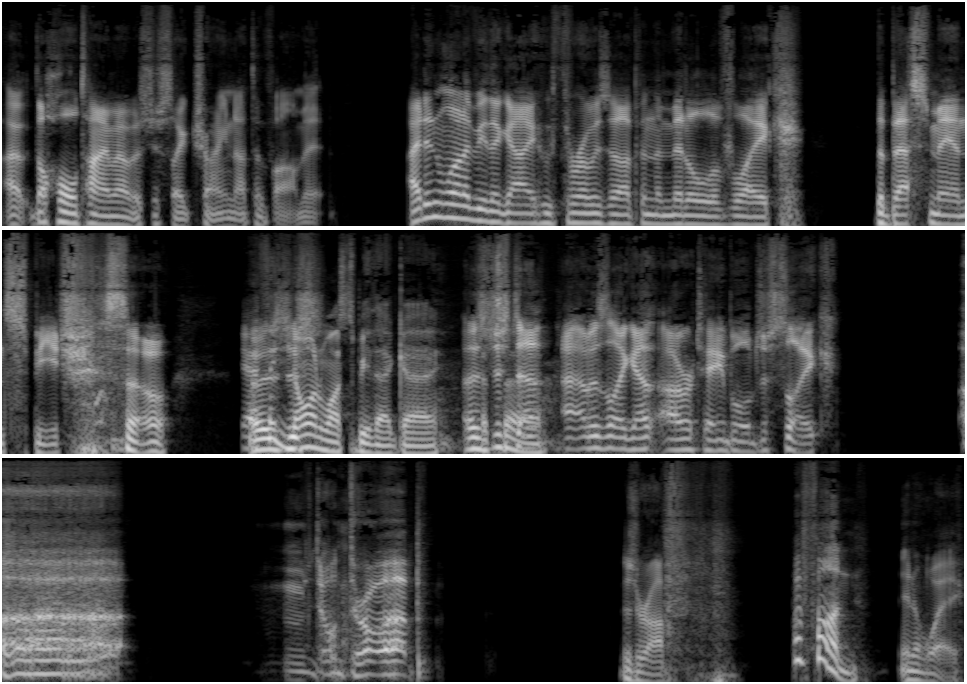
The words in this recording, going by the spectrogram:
I, the whole time I was just like trying not to vomit. I didn't want to be the guy who throws up in the middle of like the best man's speech. So Yeah, I I, was think no one wants to be that guy. I was That's, just uh, at, I was like at our table, just like, uh, don't throw up. It was rough, but fun in a way.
